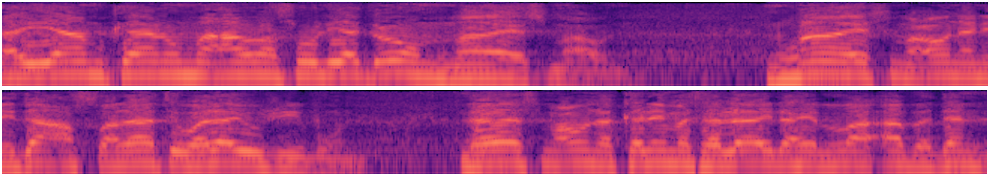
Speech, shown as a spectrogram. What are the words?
أيام كانوا مع الرسول يدعوهم ما يسمعون. ما يسمعون نداء الصلاة ولا يجيبون. لا يسمعون كلمة لا إله إلا الله أبدا.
